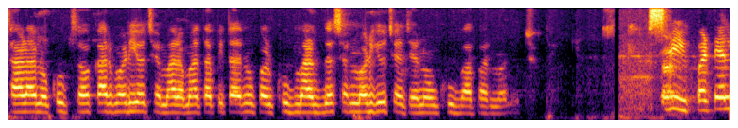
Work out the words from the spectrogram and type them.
શાળાનો ખૂબ સહકાર મળ્યો છે. મારા માતા પિતાનું પણ ખૂબ માર્ગદર્શન મળ્યું છે, જેનો હું ખૂબ આભાર માનું છું. શ્રી પટેલ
